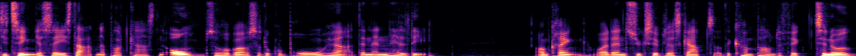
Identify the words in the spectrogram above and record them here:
de ting, jeg sagde i starten af podcasten. Og så håber jeg også, at du kunne bruge her den anden halvdel omkring, hvordan succes bliver skabt og the compound effect til noget.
